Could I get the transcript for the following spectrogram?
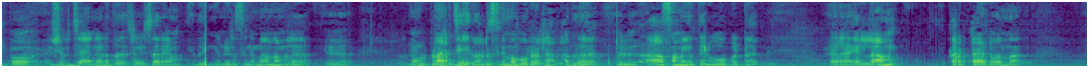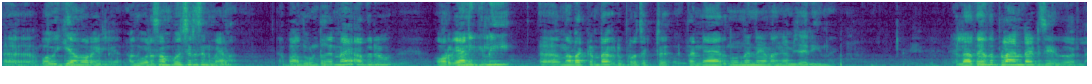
ഇപ്പോൾ ശിവചായന്റെ അടുത്ത് ചോദിച്ചറിയാം. ഇത് ഇങ്ങനെ ഒരു സിനിമ നമ്മൾ നമ്മൾ പ്ലാൻ ചെയ്ത ഒരു സിനിമ പോലും അല്ല അത് ഒരു ആ സമയത്ത് രൂപപ്പെട്ട് എല്ലാം കറക്റ്റായിട്ട് വന്ന് ഭവിക്കുക എന്ന് പറയില്ലേ? അതുപോലെ സംഭവിച്ചൊരു സിനിമയാണ്. അപ്പോൾ അതുകൊണ്ട് തന്നെ അതൊരു ഓർഗാനിക്കലി നടക്കേണ്ട ഒരു പ്രൊജക്റ്റ് തന്നെയായിരുന്നു എന്ന് തന്നെയാണ് ഞാൻ വിചാരിക്കുന്നത്. അല്ലാതെ അത് പ്ലാൻഡ് ആയിട്ട് ചെയ്തതല്ല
